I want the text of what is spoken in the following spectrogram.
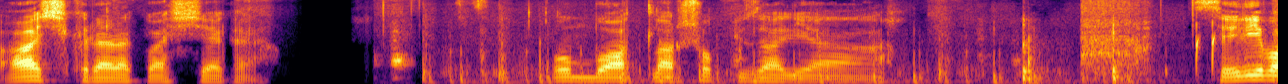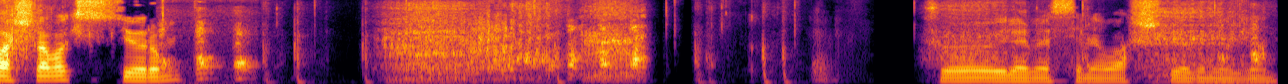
ağaç kırarak başlayak ha. Oğlum bu atlar çok güzel ya. Seri başlamak istiyorum. Şöylemesine başlayalım hocam.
